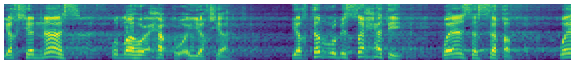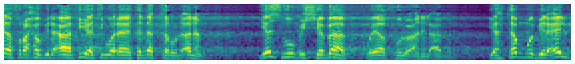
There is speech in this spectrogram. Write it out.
يخشى الناس والله أحق أن يخشاه. يغتر بالصحة وينسى السقم ويفرح بالعافية ولا يتذكر الألم. يزهو بالشباب ويغفل عن العمل. يهتم بالعلم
